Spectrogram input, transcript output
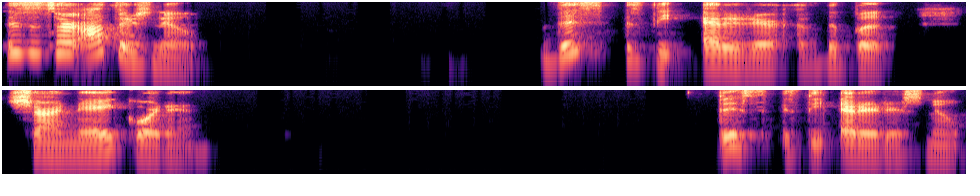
This is her author's note. This is the editor of the book, Charnaie Gordon. This is the editor's note.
